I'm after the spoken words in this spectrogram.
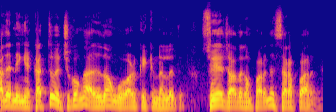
அதை நீங்கள் கற்று வச்சுக்கோங்க. அதுதான் உங்கள் வாழ்க்கைக்கு நல்லது. சுய ஜாதகம் பாருங்கள் சிறப்பாக இருங்க.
